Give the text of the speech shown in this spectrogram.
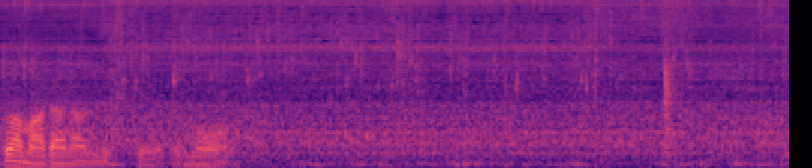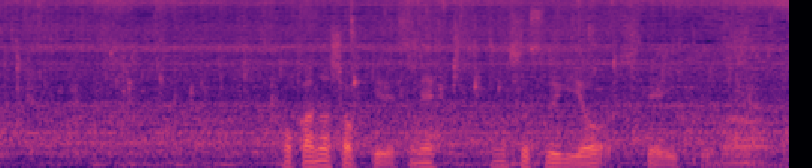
トはまだなんですけれども他の食器ですねすすぎをしていきます。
